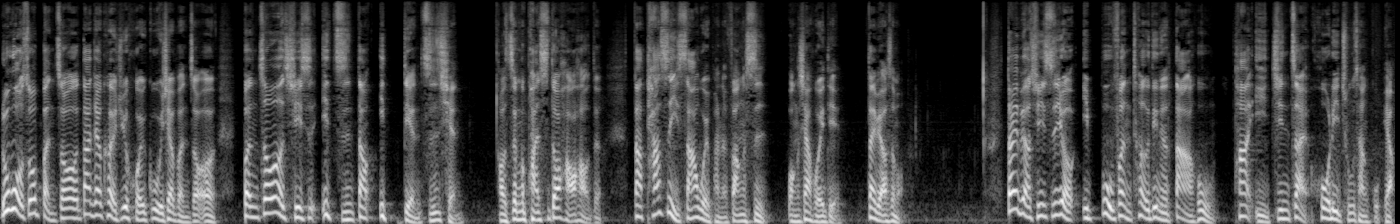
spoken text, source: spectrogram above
如果说本周二，大家可以去回顾一下本周二。本周二其实一直到一点之前，哦，整个盘势都好好的。那它是以杀尾盘的方式往下回跌，代表什么？代表其实有一部分特定的大户，他已经在获利出场股票。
